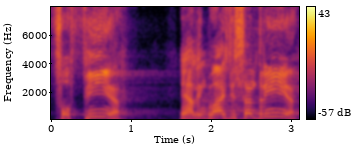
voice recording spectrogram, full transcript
fofinha, é a linguagem de Sandrinha.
